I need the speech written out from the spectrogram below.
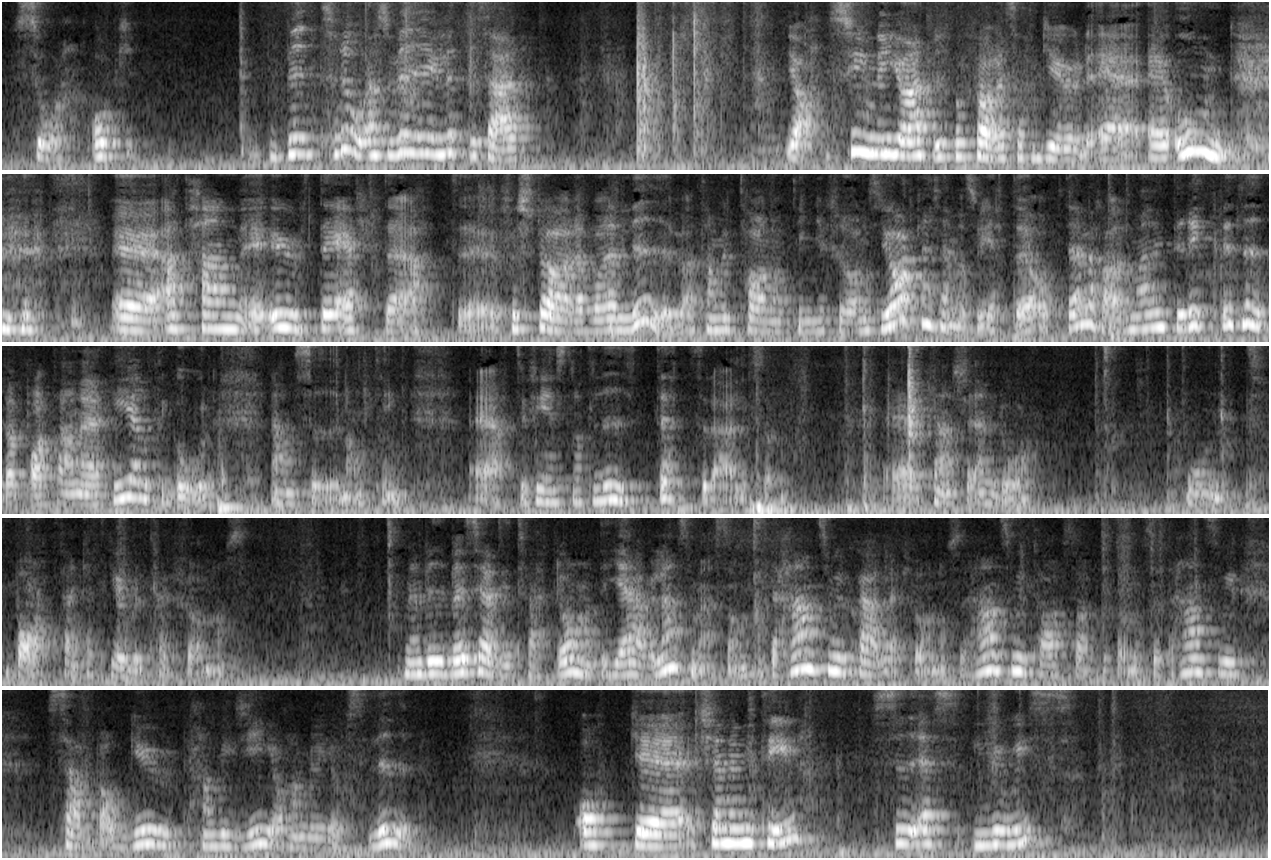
Så, och vi tror, alltså vi är ju lite så här, Ja, synden gör att vi får för oss att Gud är, är ond. Eh, att han är ute efter att eh, förstöra våra liv, att han vill ta någonting ifrån oss. Jag kan känna så jätteofta i alla fall, att man inte riktigt litar på att han är helt god när han säger någonting. Eh, att det finns något litet sådär liksom, kanske ändå ont baktanke att Gud vill ta ifrån oss. Men Bibeln säger att det är tvärtom, att det är djävulen som är sån. Att det är han som vill stjäla ifrån oss, det är han som vill ta saker ifrån oss, att det är han som vill sabba. Och Gud, han vill ge och han vill ge oss liv. Och eh, känner ni till C.S. Lewis?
